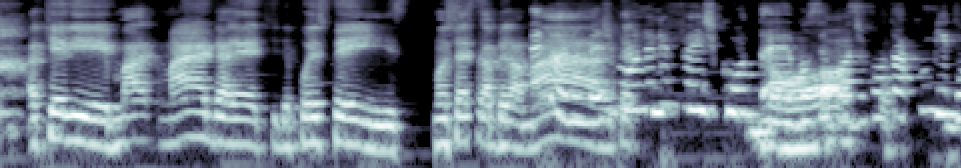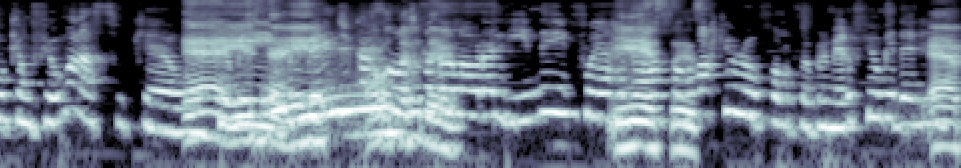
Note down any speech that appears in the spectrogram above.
aquele Mar Margaret, depois fez Manchester à É, Beira-Mar. mas no mesmo ano ele fez com, é, Você. Pode Contar Comigo, que é um filmaço, que é o É, filme, esse a aí, primeira é o indicação Oscar da. Laura Linney e foi a Isso, revelação do. Mark Ruffalo, foi o primeiro filme dele, É,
